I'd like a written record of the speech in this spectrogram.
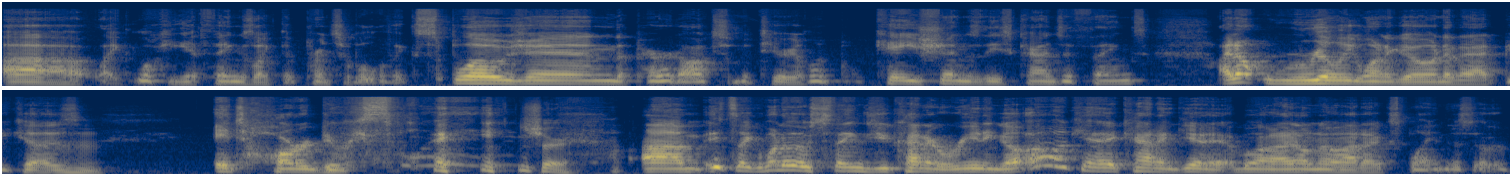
uh like looking at things like the principle of explosion the paradox of material implications these kinds of things. I don't really want to go into that because mm-hmm. it's hard to explain. Sure. Um it's like one of those things you kind of read and go oh okay i kind of get it but i don't know how to explain this to other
